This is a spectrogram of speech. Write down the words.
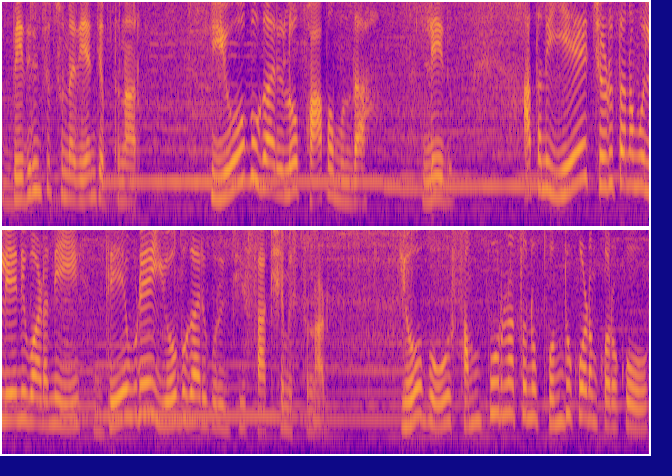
బెదిరించుచున్నది అని చెప్తున్నారు. యోబు గారిలో పాపముందా? లేదు. అతను ఏ చెడుతనము లేనివాడని దేవుడే యోబు గారి గురించి సాక్ష్యమిస్తున్నాడు. యోబు సంపూర్ణతను పొందుకోవడం కొరకు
